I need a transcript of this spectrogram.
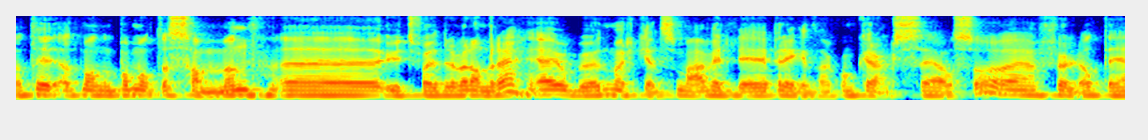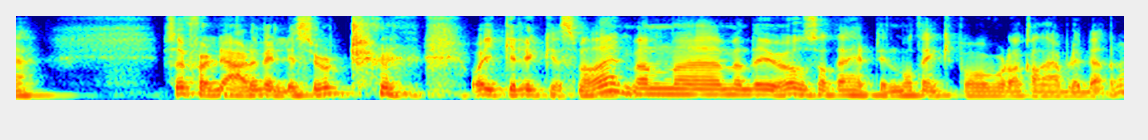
at, de, at, man på en måte sammen uh, utfordrer hverandre. Jeg jobber jo i et marked som er veldig preget av konkurranse, jeg også. og jeg føler at det Selvfølgelig er det veldig surt å ikke lykkes med det, men, men, det gjør jo også at jeg hele tiden må tenke på hvordan kan jeg bli bedre.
